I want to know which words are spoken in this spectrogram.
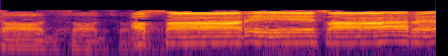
සාදු සාදු අසාරේ සාරමතිනෝ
